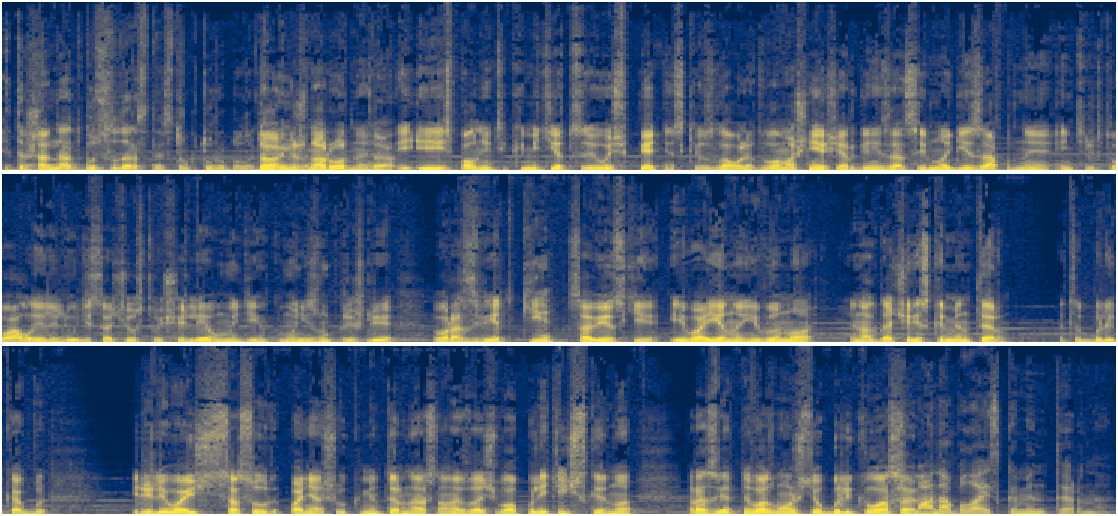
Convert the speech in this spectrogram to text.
Это же а, надгосударственная структура была. Да, международная. Да. И, и исполнительный комитет Иосиф Пятницкий возглавлял. Это была мощнейшая организация. И многие западные интеллектуалы или люди, сочувствующие левым идеям коммунизма, пришли в разведки советские и военные, и в ИНО, иногда через Коминтерн. Это были как бы переливающиеся сосуды. Понятно, что у Коминтерна основная задача была политическая, но разведные возможности были колоссальны. Она была из Коминтерна.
